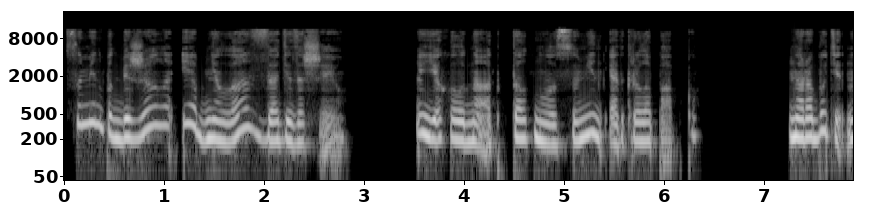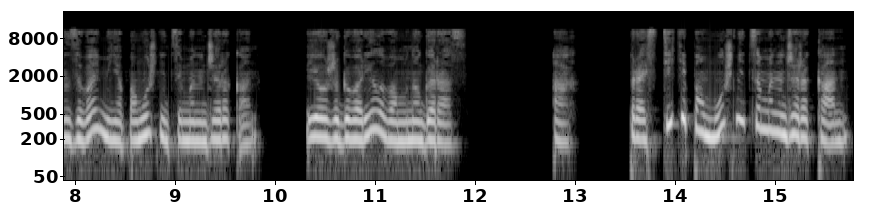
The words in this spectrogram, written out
Сумин подбежала и обняла сзади за шею. Я холодно оттолкнула Сумин и открыла папку. На работе называй меня помощницей менеджера Кан. Я уже говорила вам много раз. Ах, простите, помощница менеджера Кан.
